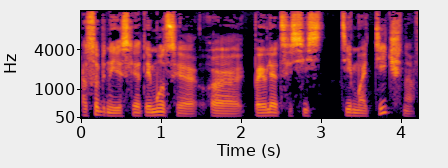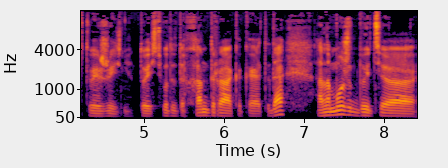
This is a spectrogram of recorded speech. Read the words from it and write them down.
Особенно если эта эмоция э, появляется систематично в твоей жизни, то есть вот эта хандра какая-то, да, она может быть э,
